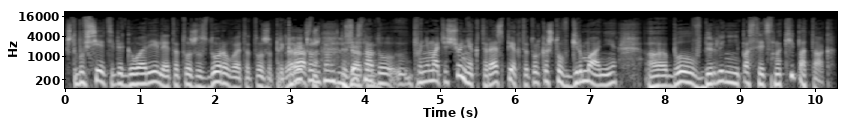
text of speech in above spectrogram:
чтобы все тебе говорили, это тоже здорово, это тоже прекрасно. Да, тоже Здесь надо э, понимать еще некоторые аспекты. Только что в Германии э, был в Берлине непосредственно кип-атак.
